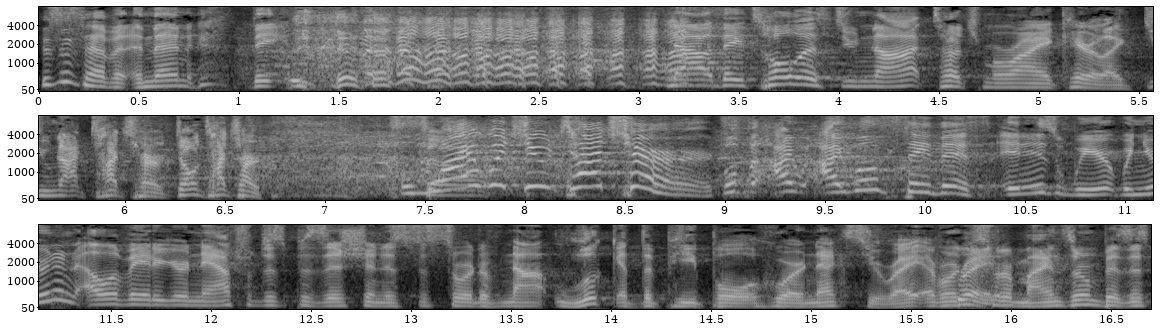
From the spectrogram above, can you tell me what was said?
"This is heaven." And then they now they told us, "Do not touch Mariah Carey. Like, do not touch her. Don't touch her." So- Why would you touch her? well, I, I will say this. It is weird. When you're in an elevator, your natural disposition is to sort of not look at the people who are next to you, right? Everyone just Right. sort of minds their own business.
